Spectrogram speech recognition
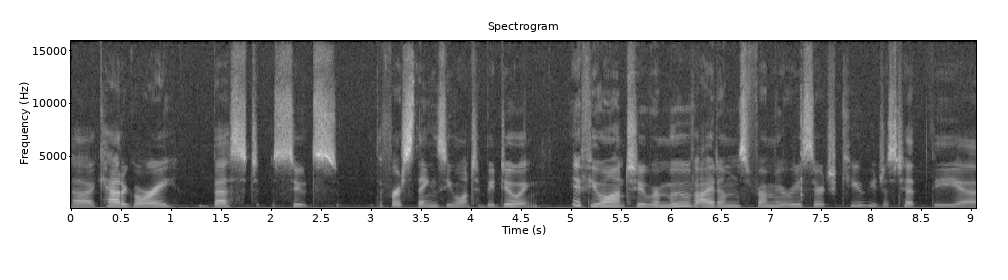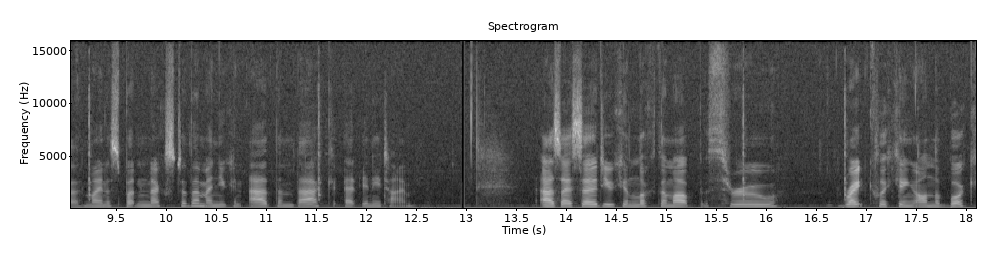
uh, category best suits the first things you want to be doing. If you want to remove items from your research queue, you just hit the uh, minus button next to them and you can add them back at any time. As I said, you can look them up through right-clicking on the book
